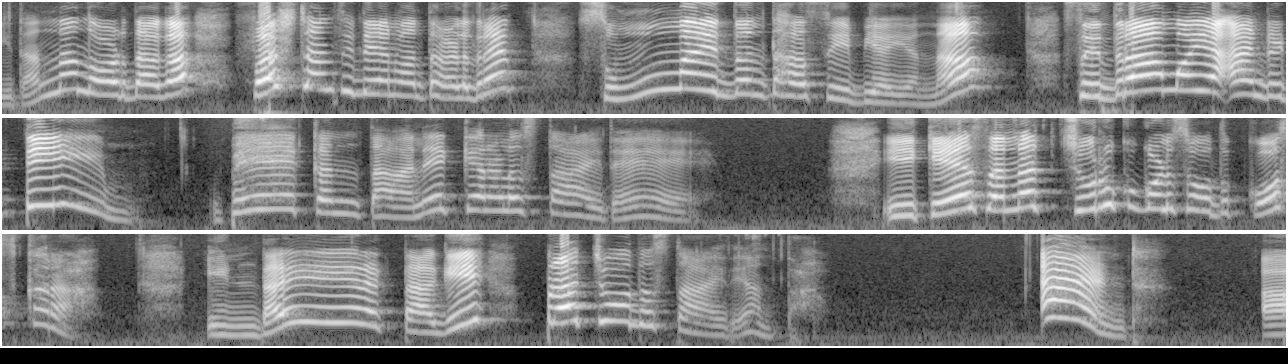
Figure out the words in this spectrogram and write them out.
ಇದನ್ನ ನೋಡಿದಾಗ ಫಸ್ಟ್ ಅನ್ಸಿದ್ದೇನು ಅಂತ ಹೇಳಿದ್ರೆ ಸುಮ್ಮನೆ ಇದ್ದಂತಹ ಸಿಬಿಐ ಅನ್ನ ಸಿದ್ದರಾಮಯ್ಯ ಅಂಡ್ ಟೀಮ್ ಬೇಕಂತಾನೆ ಕೆರಳಿಸ್ತಾ ಇದೆ. ಈ ಕೇಸನ್ನು ಚುರುಕುಗೊಳಿಸೋದಕ್ಕೋಸ್ಕರ ಇಂಡೈರೆಕ್ಟ್ ಆಗಿ ಪ್ರಚೋದಿಸ್ತಾ ಇದೆ ಅಂತ. ಆ್ಯಂಡ್ ಆ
